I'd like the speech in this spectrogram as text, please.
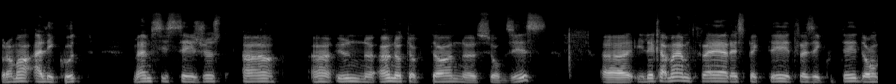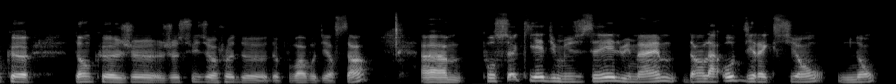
vraiment à l'écoute, même si c'est juste un, un, une, un, Autochtone sur dix. il est quand même très respecté et très écouté. Donc, donc je, je, suis heureux de, de, pouvoir vous dire ça. pour ce qui est du musée lui-même, dans la haute direction, non.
